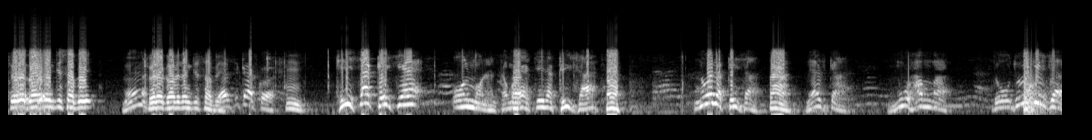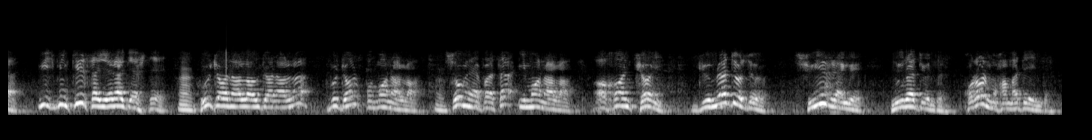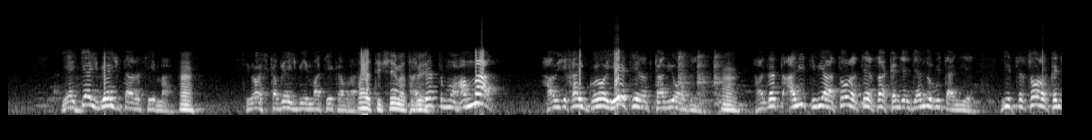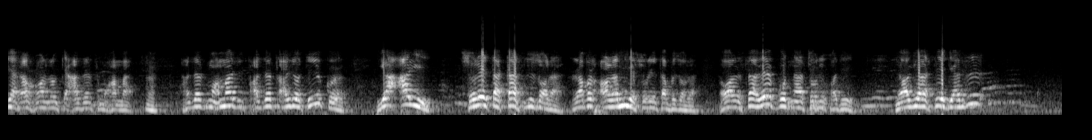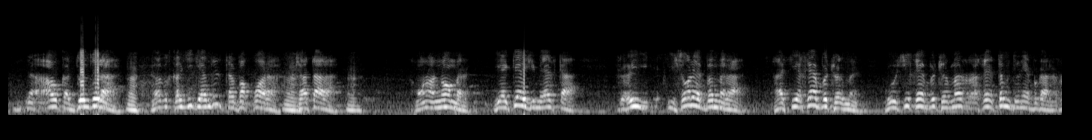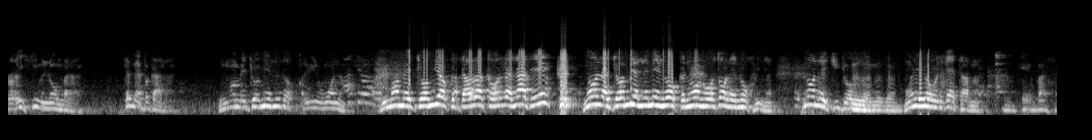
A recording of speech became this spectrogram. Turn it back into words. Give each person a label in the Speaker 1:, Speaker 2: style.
Speaker 1: Şöyle kahveden
Speaker 2: disabi. Şöyle kahveden disabi.
Speaker 3: Dersi kako. Hı. Kilise kilise olmalı. Tamam. Etkine kilise. Ha. Ne öyle kilise?
Speaker 2: Ha.
Speaker 3: Nezka. Muhammed doğduğu gece yüz bin kilise yere geçti.
Speaker 2: Ha.
Speaker 3: Hücan Allah, hücan Allah, hücan kurban Allah. Hı. Son nefese iman Allah. Akan çay cümle durdu. Suyun rengi nura döndü. Kur'an Muhammed'e indi. Yekeş beş tarafıyma.
Speaker 2: Ha.
Speaker 3: Yoşka beş bir matika var.
Speaker 2: Ha tikşin mi tabi.
Speaker 3: Hazreti Muhammed Havzi Khay Gro yetirat kavi oldu.
Speaker 2: Ha.
Speaker 3: Hazreti Ali tibiya sonra tesa kınca kendi hutaniye. Yitte sonra kınca kalkanlı ki Hazreti Muhammed. Ha. Hazreti Muhammed Hazreti Ali diyor ki ya Ali sureta kaslı sonra Rabbul Alemine sureta bu 아우 가 돌더라. 나도 갈지 견데 탈바코라. 차타라. 오나 넘버 예케지 메스카. 저이 이소레 범라. 하시에 해 붙으면 고시 해 붙으면 라해 틈 드네 버가라. 로이시 넘버라. 틈에 버가라. 이몸에 조미는도 걸리 원나 이몸에 조미야 그 달아 돌아 나디 노나 조미야 내미 노크 노노 오소네. 노크냐 노네 지조 뭐예요 우리 대타나 에 바사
